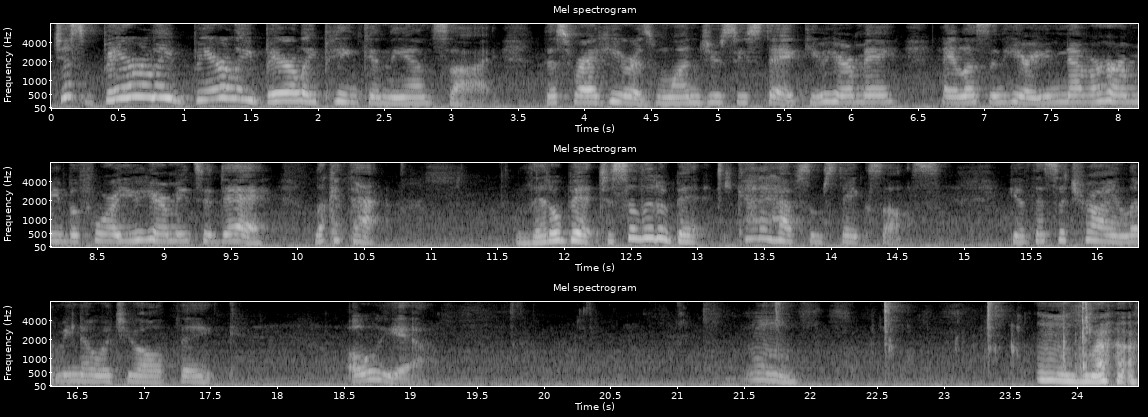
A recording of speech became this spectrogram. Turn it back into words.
Just barely, barely, barely pink in the inside. This right here is one juicy steak. You hear me? Hey, listen here. You never heard me before. You hear me today. Look at that. Little bit, just a little bit. You gotta have some steak sauce. Give this a try and let me know what you all think. Oh yeah. Mmm. Mmm.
